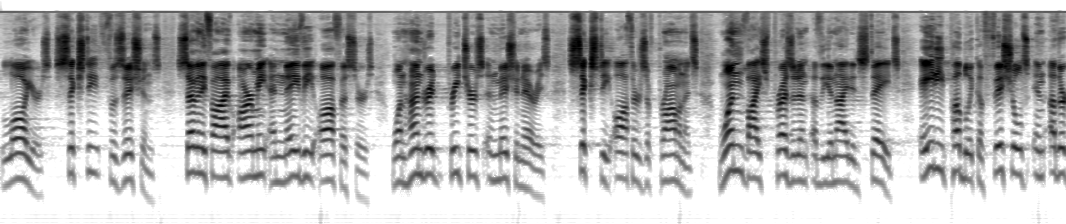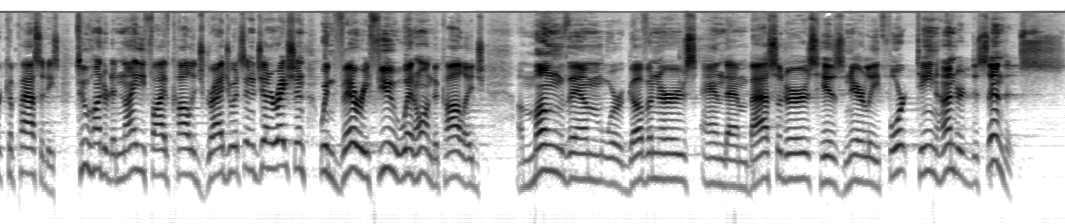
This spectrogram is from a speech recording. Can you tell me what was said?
lawyers, 60 physicians, 75 Army and Navy officers, 100 preachers and missionaries, 60 authors of prominence, one Vice President of the United States, 80 public officials in other capacities, 295 college graduates in a generation when very few went on to college. Among them were governors and ambassadors, his nearly 1,400 descendants.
